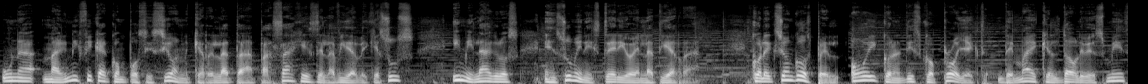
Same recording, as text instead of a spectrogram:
una magnífica composición que relata pasajes de la vida de Jesús y milagros en su ministerio en la tierra. Colección Gospel, hoy con el disco Project de Michael W. Smith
